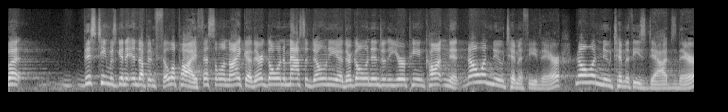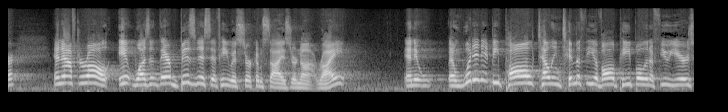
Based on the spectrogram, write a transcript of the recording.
But this team was going to end up in Philippi, Thessalonica. They're going to Macedonia. They're going into the European continent. No one knew Timothy there. No one knew Timothy's dad's there. And after all, it wasn't their business if he was circumcised or not, right? And it and wouldn't it be Paul telling Timothy of all people in a few years,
